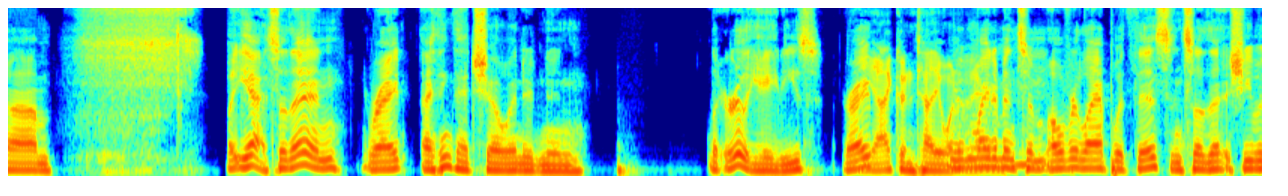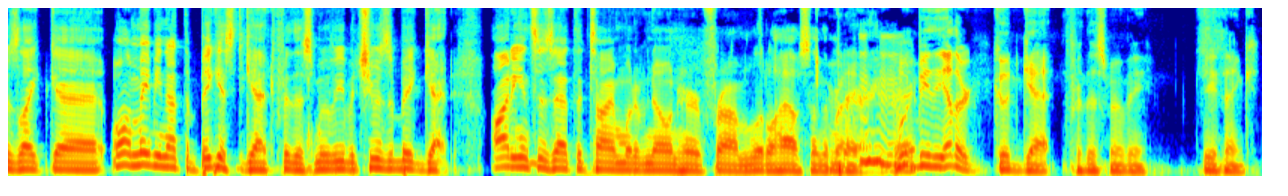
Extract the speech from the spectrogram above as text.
um, but yeah. So then, right? I think that show ended in the early '80s, right? Yeah, I couldn't tell you when it it might have been Mm-hmm. some overlap with this, and so that she was like, uh, well, maybe not the biggest get for this movie, but she was a big get. Audiences at the time would have known her from Little House on the Right. Prairie. Mm-hmm. Who would be the other good get for this movie? Do you think?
